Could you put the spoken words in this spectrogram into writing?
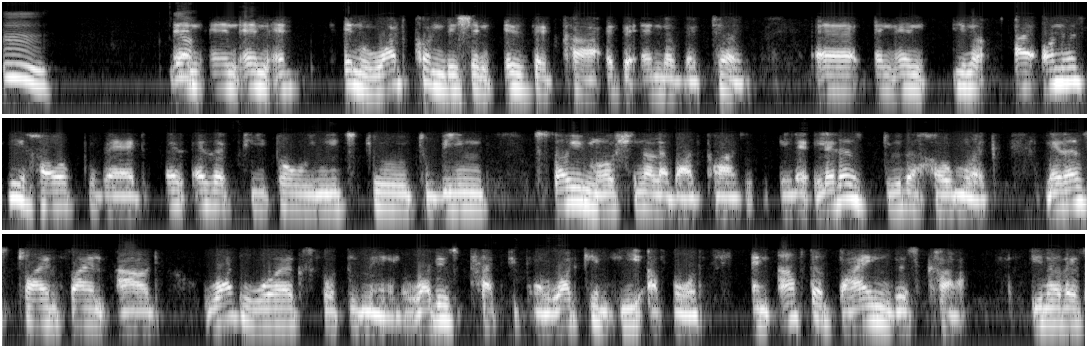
mm. And, and, and, and in what condition is that car at the end of the term? Uh, and, and, you know, I honestly hope that as, as, a people, we need to, to be so emotional about cars. Let, let us do the homework. Let us try and find out what works for Tumelo, what is practical, what can he afford. And after buying this car, you know, there's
